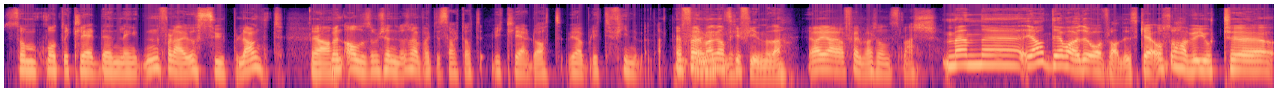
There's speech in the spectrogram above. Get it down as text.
som på en måte kler den lengden, for det er jo superlangt. Ja. Men alle som skjønner det, så har jeg faktisk sagt at vi kler det, og at vi har blitt fine med det. jeg føler meg ganske fin med det. Ja, ja, jeg føler meg sånn smash. Men eh, ja, det var jo det overfladiske. Og så har vi gjort eh,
